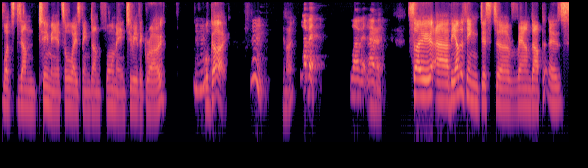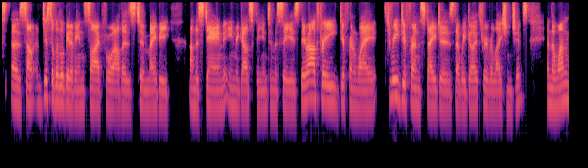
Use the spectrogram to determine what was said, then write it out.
what's done to me, it's always been done for me to either grow mm-hmm. or go. Mm. You know? Love it. Love it. Love it. So uh, the other thing, just to round up, is uh, some just a little bit of insight for others to maybe understand in regards to the intimacy is there are three different way three different stages that we go through relationships. And the one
